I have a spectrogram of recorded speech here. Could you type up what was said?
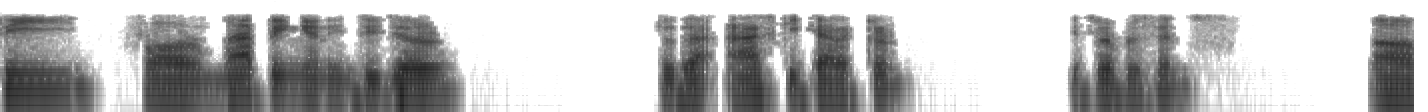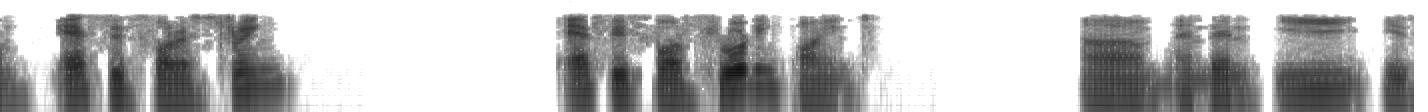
C for mapping an integer to the ASCII character it represents, um, S is for a string, F is for floating point um, and then E is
